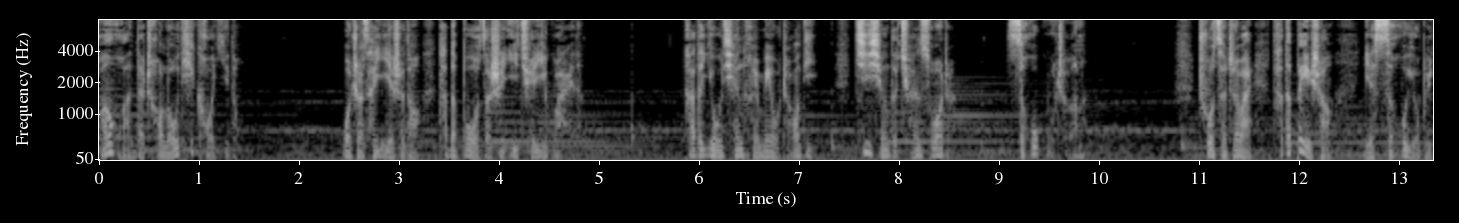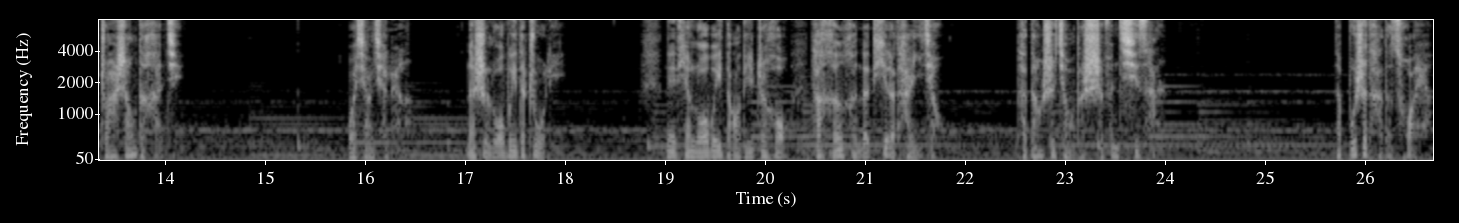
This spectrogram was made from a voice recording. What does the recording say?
缓缓地朝楼梯口移动。我这才意识到它的步子是一瘸一拐的，它的右前腿没有着地，畸形地蜷缩着，似乎骨折了。除此之外，它的背上也似乎有被抓伤的痕迹。我想起来了，那是罗威的助理。那天罗威倒地之后，他狠狠地踢了他一脚，他当时叫得十分凄惨。那不是他的错呀，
